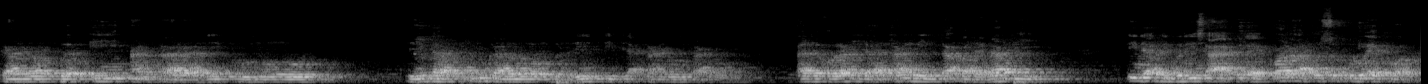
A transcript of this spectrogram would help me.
kang ngebeki antara di gunung Jadi Nabi itu kalau memberi tidak tanggung-tanggung ada orang datang minta pada Nabi tidak diberi satu ekor atau sepuluh ekor.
